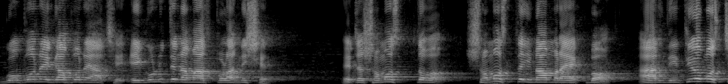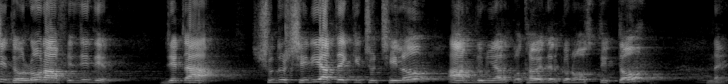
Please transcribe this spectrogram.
গোপনে গাপনে আছে। এগুলোতে নামাজ পড়া নিষেধ। এটা সমস্ত সমস্ত ইমামরা একমত। আর দ্বিতীয় মসজিদ হলো রাফিজিদের, যেটা শুধু সিরিয়াতে কিছু ছিল, আর দুনিয়ার কোথাও এদের কোনো অস্তিত্ব নেই।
